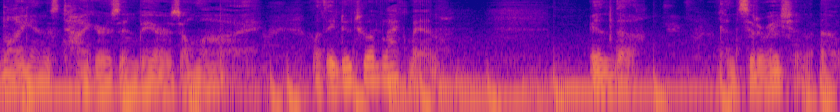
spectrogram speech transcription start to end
lions, tigers, and bears, oh my, what they do to a black man in the consideration of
